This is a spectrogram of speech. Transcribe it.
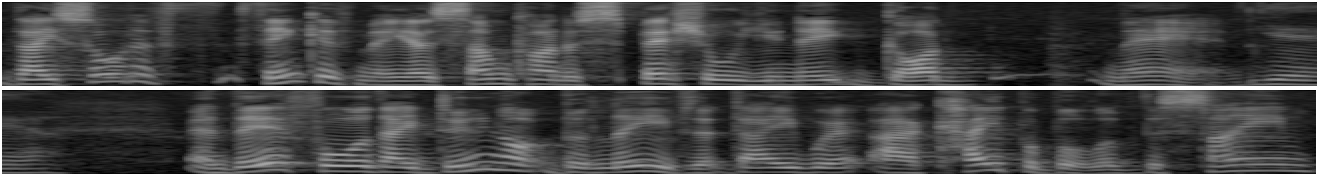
they sort of think of me as some kind of special, unique God man. Yeah. And therefore, they do not believe that they were, are capable of the same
